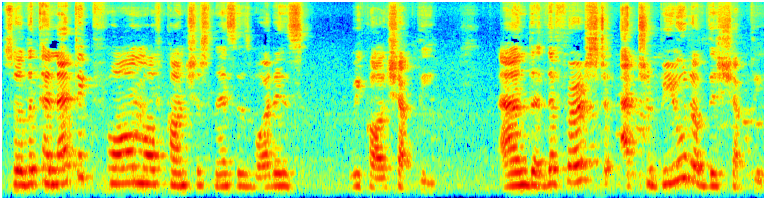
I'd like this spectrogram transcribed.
So, the kinetic form of consciousness is what is we call Shakti. And the first attribute of this Shakti,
